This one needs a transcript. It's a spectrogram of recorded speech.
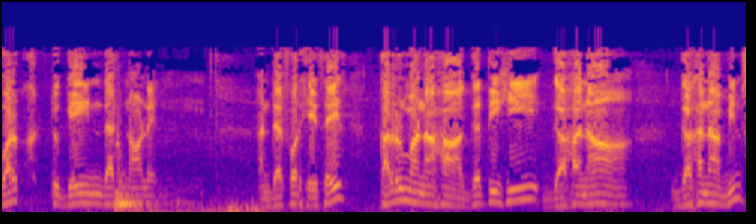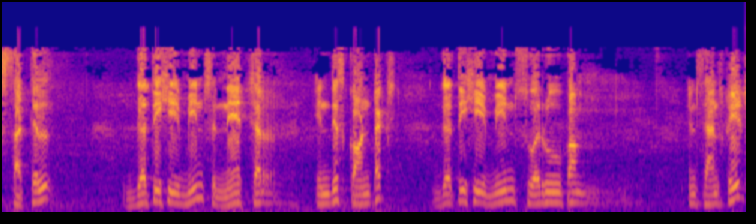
work to gain that knowledge. And therefore he says, Karmanaha gatihi gahana. Gahana means subtle. Gatihi means nature. In this context, gatihi means swarupam. In Sanskrit,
